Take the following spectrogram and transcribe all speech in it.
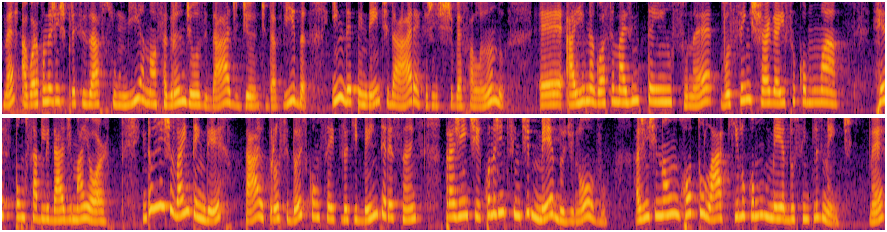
né? Agora, quando a gente precisa assumir a nossa grandiosidade diante da vida, independente da área que a gente estiver falando, é, aí o negócio é mais intenso, né? Você enxerga isso como uma responsabilidade maior. Então a gente vai entender, tá? Eu trouxe dois conceitos aqui bem interessantes para a gente, quando a gente sentir medo de novo, a gente não rotular aquilo como medo simplesmente, né?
